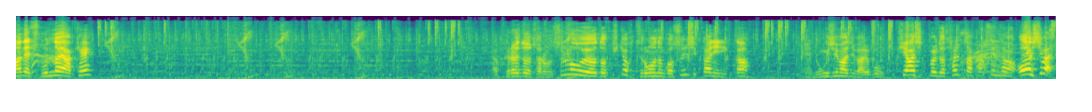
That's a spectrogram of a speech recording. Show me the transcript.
아 근데 존나 약해? 야, 그래도 저러면 슬로우여도 피격 들어오는 거 순식간이니까 예, 농심하지 말고 피하식불도 살짝 빡센 상황 어 씨발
